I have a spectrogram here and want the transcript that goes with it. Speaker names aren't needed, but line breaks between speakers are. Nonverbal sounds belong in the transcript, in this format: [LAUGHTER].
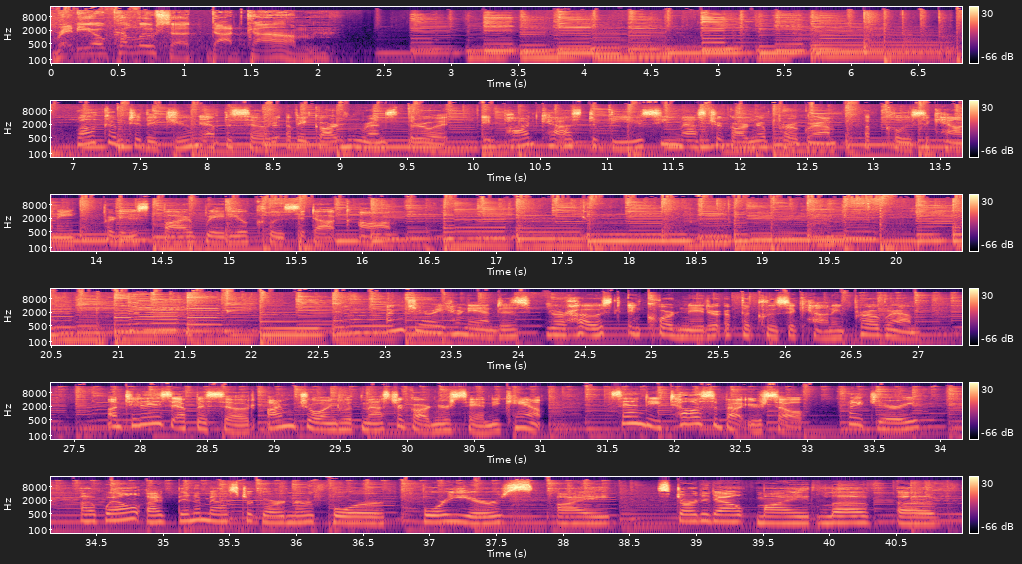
RadioColusa.com.
Welcome to the June episode of A Garden Runs Through It, a podcast of the UC Master Gardener program of Colusa County, produced by RadioColusa.com. I'm Jerry Hernandez, your host and coordinator of the Colusa County program. On today's episode, I'm joined with Master Gardener Sandy Camp. Sandy, tell us about yourself.
Hi, Jerry. Uh, well, I've been a master gardener for four years. I started out my love of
